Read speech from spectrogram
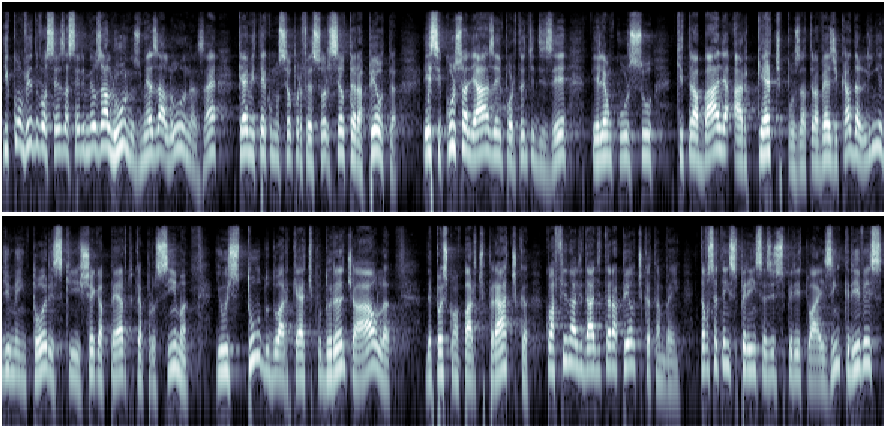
e convido vocês a serem meus alunos, minhas alunas, né? Quer me ter como seu professor, seu terapeuta? Esse curso, aliás, é importante dizer, ele é um curso que trabalha arquétipos através de cada linha de mentores que chega perto, que aproxima, e o estudo do arquétipo durante a aula depois com a parte prática, com a finalidade terapêutica também. Então você tem experiências espirituais incríveis,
